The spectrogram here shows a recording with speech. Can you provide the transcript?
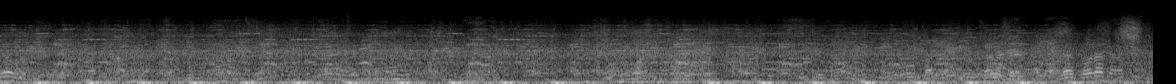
ये बहुत थोड़ा सा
